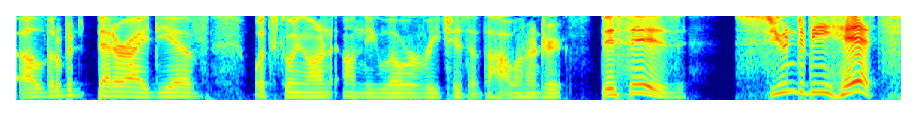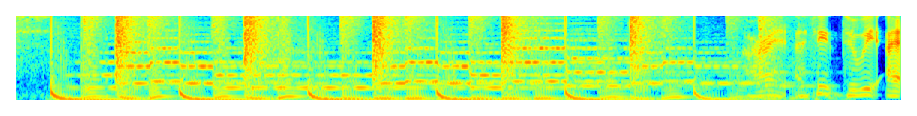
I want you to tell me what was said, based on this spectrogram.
a little bit better idea of what's going on on the lower reaches of the Hot 100. This is soon to be hits. All right, I think do we? I,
